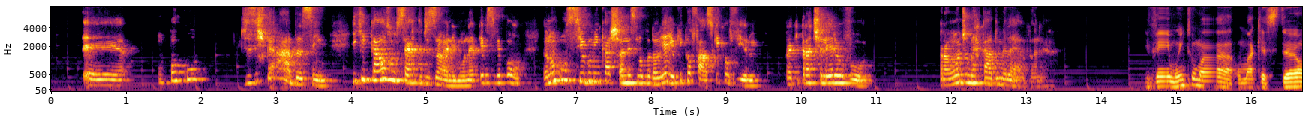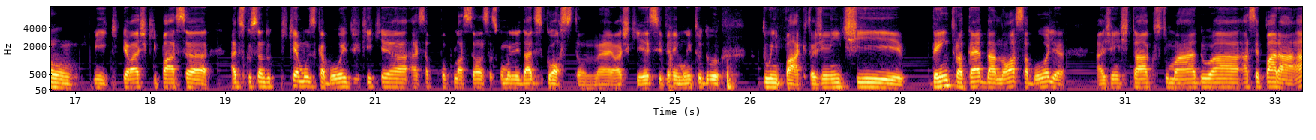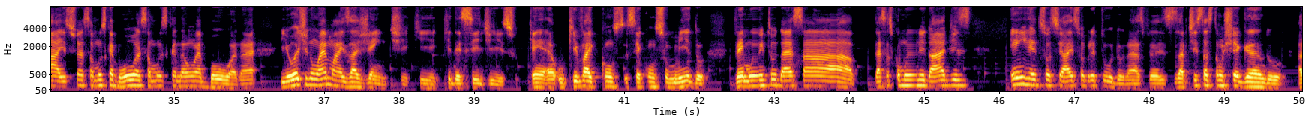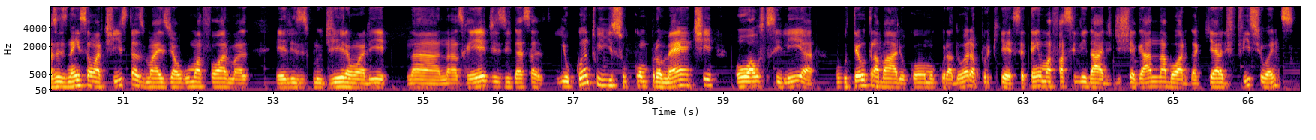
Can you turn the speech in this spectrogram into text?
é, um pouco desesperada, assim, e que causa um certo desânimo, né? Porque você vê, bom, eu não consigo me encaixar nesse novo. E aí, o que, que eu faço? O que, que eu viro? Para que prateleira eu vou? Para onde o mercado me leva, né? E vem muito uma, uma questão, que eu acho que passa a discussão do que é música boa e de que, que essa população, essas comunidades gostam, né? Eu acho que esse vem muito do, do impacto. A gente, dentro até da nossa bolha, a gente está acostumado a, a, separar. Ah, isso, essa música é boa, essa música não é boa, né? E hoje não é mais a gente que, que decide isso. Quem, é, o que vai cons ser consumido vem muito dessa, dessas comunidades em redes sociais, sobretudo, né? Esses artistas estão chegando, às vezes nem são artistas, mas de alguma forma eles explodiram ali na, nas redes e dessa e o quanto isso compromete ou auxilia o teu trabalho como curadora, porque você tem uma facilidade de chegar na borda que era difícil antes,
